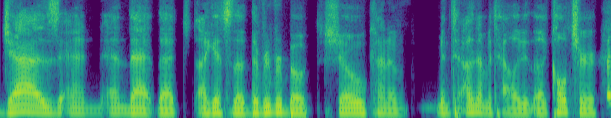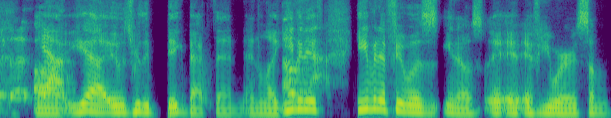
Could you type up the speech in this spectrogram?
jazz and and that that I guess the the riverboat show kind of mentality not mentality like culture the, uh yeah. yeah it was really big back then and like Oh, even if even if it was you know s- i- i- if you were some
